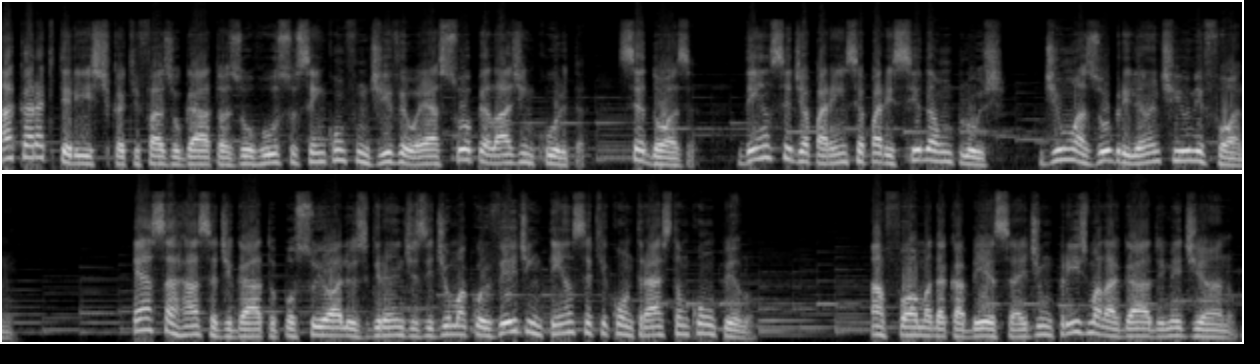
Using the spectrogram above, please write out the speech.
a característica que faz o gato azul russo ser inconfundível é a sua pelagem curta, sedosa, densa de aparência parecida a um plush, de um azul brilhante e uniforme. Essa raça de gato possui olhos grandes e de uma cor verde intensa que contrastam com o pelo. A forma da cabeça é de um prisma alargado e mediano,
